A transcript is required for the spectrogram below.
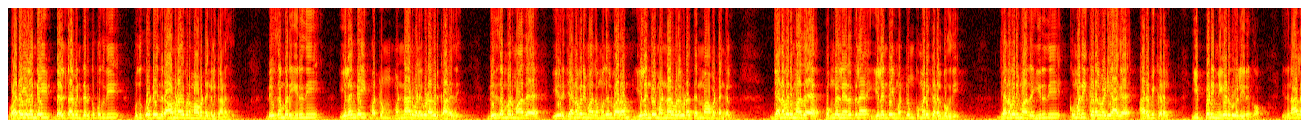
வட இலங்கை டெல்டாவின் தெற்கு பகுதி புதுக்கோட்டை இந்த ராமநாதபுரம் மாவட்டங்களுக்கானது. டிசம்பர் இறுதி இலங்கை மற்றும் மன்னார் வளைகுடாவிற்கானது. டிசம்பர் மாத இரு- ஜனவரி மாத முதல் வாரம் இலங்கை மன்னார் வளைகுடா தென் மாவட்டங்கள். ஜனவரி மாத பொங்கல் நேரத்தில் இலங்கை மற்றும் குமரிக்கடல் பகுதி. ஜனவரி மாத இறுதி குமரிக்கடல் வழியாக அரபிக்கடல். இப்படி நிகழ்வுகள் இருக்கும். இதனால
